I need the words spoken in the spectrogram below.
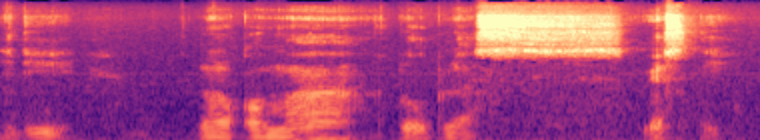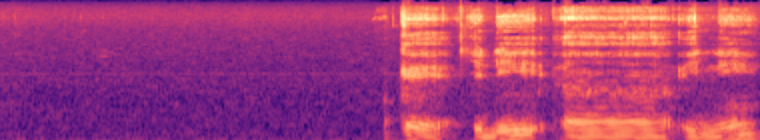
jadi 0,12 USD oke jadi uh, ini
